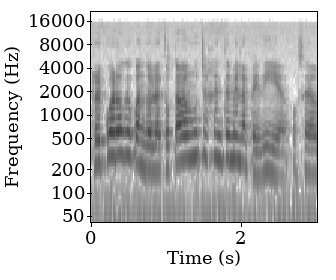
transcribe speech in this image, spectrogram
recuerdo que cuando la tocaba mucha gente me la pedía, o sea,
